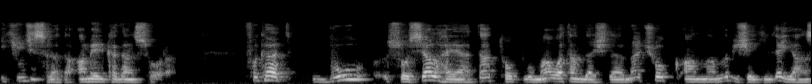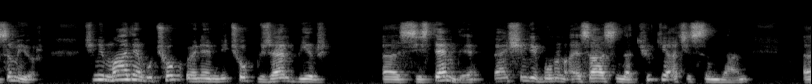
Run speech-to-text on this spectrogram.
ikinci sırada Amerika'dan sonra. Fakat bu sosyal hayata, topluma, vatandaşlarına çok anlamlı bir şekilde yansımıyor. Şimdi madem bu çok önemli, çok güzel bir e, sistemdi. Ben şimdi bunun esasında Türkiye açısından e,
